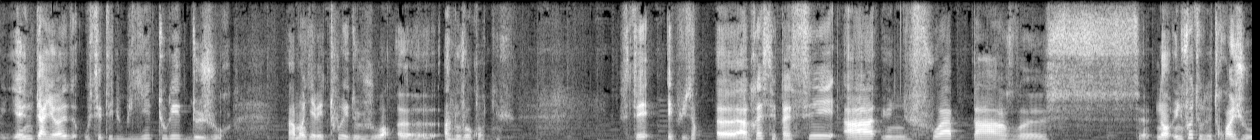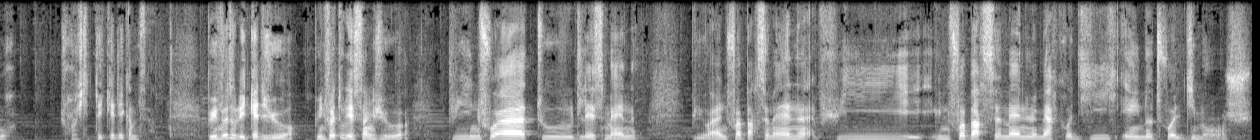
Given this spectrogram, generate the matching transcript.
il y a une période où c'était publié tous les deux jours. Vraiment, il y avait tous les deux jours un nouveau contenu. C'était épuisant. après, c'est passé à une fois par... Non, une fois tous les trois jours. Je crois que c'était calé comme ça puis une fois tous les 4 jours, puis une fois tous les 5 jours, puis une fois toutes les semaines, puis voilà, une fois par semaine, puis une fois par semaine le mercredi et une autre fois le dimanche.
